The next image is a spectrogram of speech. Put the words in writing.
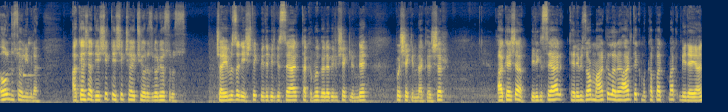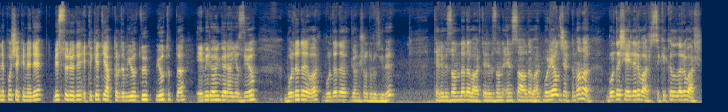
Onu da söyleyeyim bile. Arkadaşlar değişik değişik çay içiyoruz görüyorsunuz. Çayımızı da içtik. Bir de bilgisayar takımı böyle bir şeklinde bu şekilde arkadaşlar. Arkadaşlar bilgisayar televizyon markaları artık kapatmak bir de yani bu şekilde de bir sürü de etiket yaptırdım YouTube YouTube'da Emir Öngören yazıyor. Burada da var. Burada da görmüş oluruz gibi. Televizyonda da var. Televizyonun en sağda var. Buraya alacaktım ama burada şeyleri var. Sticker'ları var.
